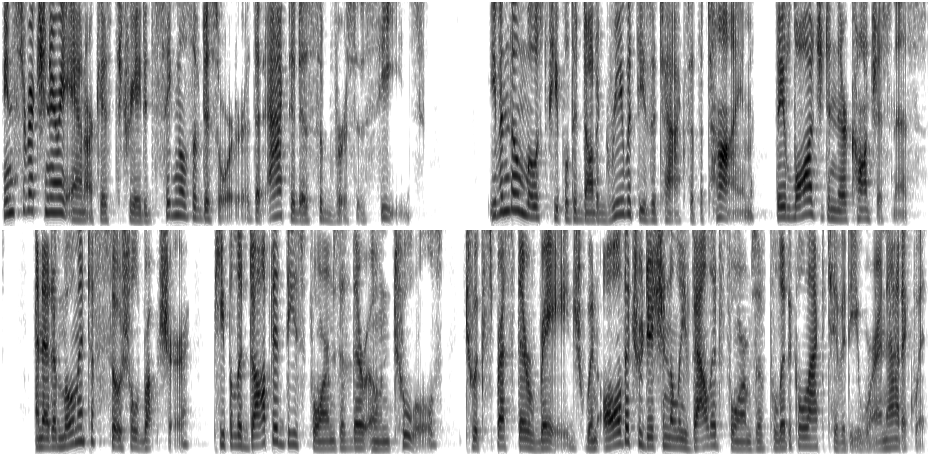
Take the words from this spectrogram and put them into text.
insurrectionary anarchists created signals of disorder that acted as subversive seeds. Even though most people did not agree with these attacks at the time, they lodged in their consciousness, and at a moment of social rupture, people adopted these forms as their own tools to express their rage when all the traditionally valid forms of political activity were inadequate.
